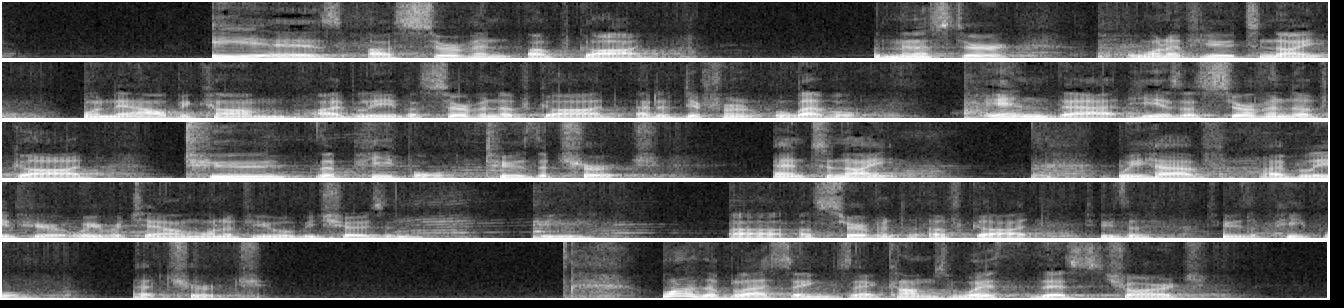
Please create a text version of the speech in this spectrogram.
he is a servant of God. The minister, one of you tonight, will now become, I believe, a servant of God at a different level, in that he is a servant of God to the people, to the church. And tonight, we have, I believe, here at Weavertown, one of you will be chosen to be uh, a servant of God to the, to the people at church. One of the blessings that comes with this charge,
